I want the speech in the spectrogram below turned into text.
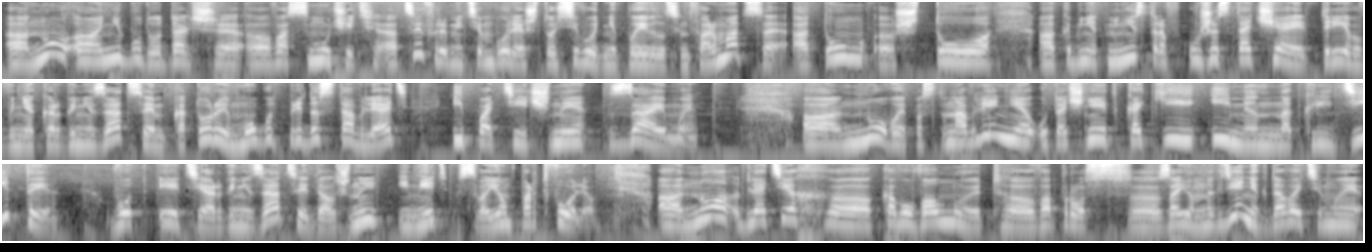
Ну, не буду дальше вас мучить цифрами, тем более, что сегодня появилась информация о том, что Кабинет министров ужесточает требования к организациям, которые могут предоставлять ипотечные займы. А, новое постановление уточняет, какие именно кредиты вот эти организации должны иметь в своем портфолио. А, но для тех, э, кого волнует э, вопрос э, заемных денег, давайте мы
